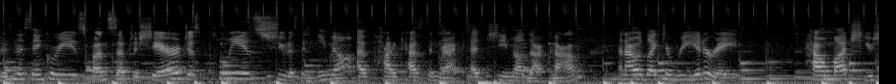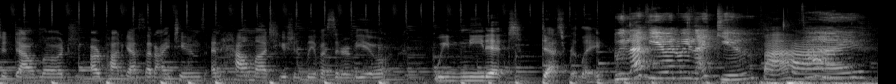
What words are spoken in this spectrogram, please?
business inquiries, fun stuff to share, just please shoot us an email at podcastandrec at gmail.com. And I would like to reiterate how much you should download our podcast on iTunes and how much you should leave us a review. We need it desperately. We love you and we like you. Bye. Bye.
